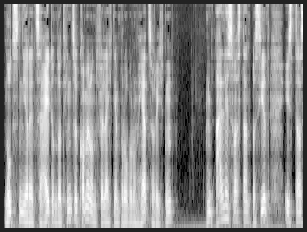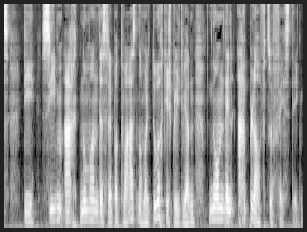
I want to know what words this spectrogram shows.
nutzen ihre Zeit, um dorthin zu kommen und vielleicht den Proberaum herzurichten. Und alles, was dann passiert, ist, dass die sieben, acht Nummern des Repertoires nochmal durchgespielt werden, nur um den Ablauf zu festigen.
